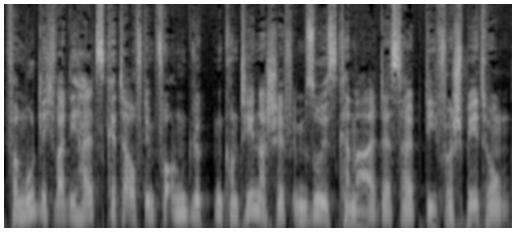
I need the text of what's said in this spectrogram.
Vermutlich war die Halskette auf dem verunglückten Containerschiff im Suezkanal, deshalb die Verspätung.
